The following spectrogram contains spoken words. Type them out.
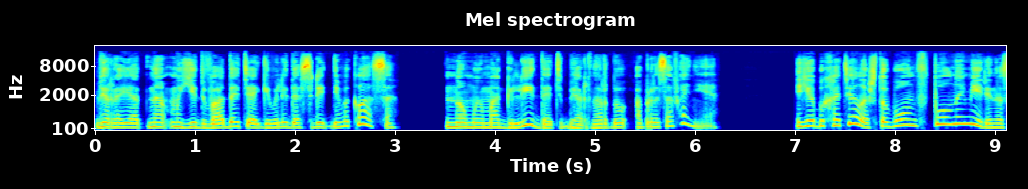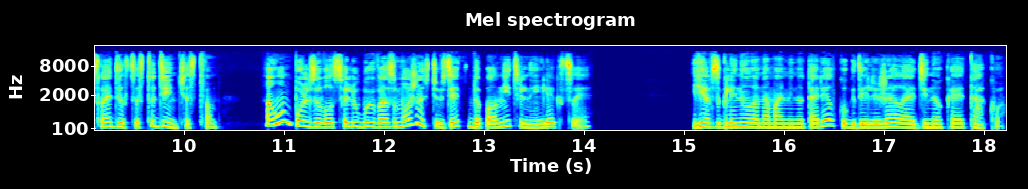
Вероятно, мы едва дотягивали до среднего класса. Но мы могли дать Бернарду образование. Я бы хотела, чтобы он в полной мере насладился студенчеством, а он пользовался любой возможностью взять дополнительные лекции. Я взглянула на мамину тарелку, где лежала одинокая тако.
